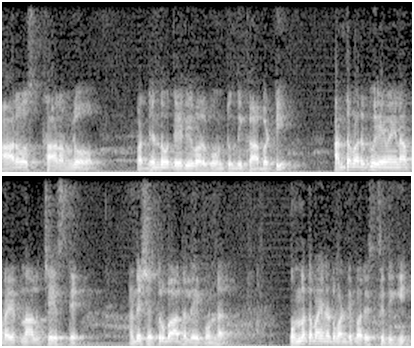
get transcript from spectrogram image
ఆరవ స్థానంలో పద్దెనిమిదవ తేదీ వరకు ఉంటుంది కాబట్టి అంతవరకు ఏమైనా ప్రయత్నాలు చేస్తే అంటే శత్రుబాధ లేకుండా ఉన్నతమైనటువంటి పరిస్థితికి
